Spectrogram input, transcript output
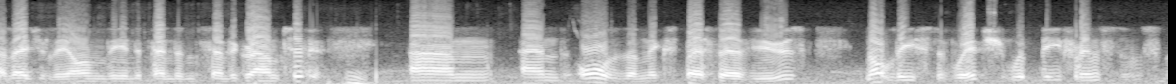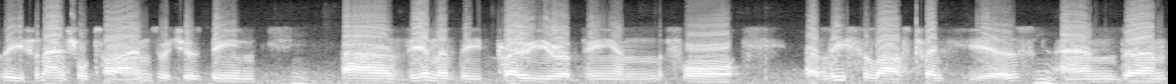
allegedly on the independent centre ground too. Mm. Um, and all of them express their views, not least of which would be, for instance, the Financial Times, which has been mm. uh, vehemently pro-European for at least the last 20 years, mm. and um,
